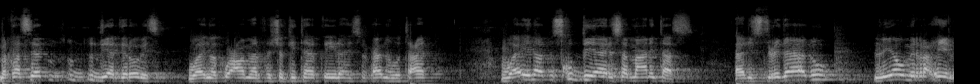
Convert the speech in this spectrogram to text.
markaas sidaad u diyaargaroobaysa waa inaad ku camalfasho kitaabka ilaahi subxaanahu watacaala waa inaad isku diyaariso maalintaas الاستعداد ليوم الرحيل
